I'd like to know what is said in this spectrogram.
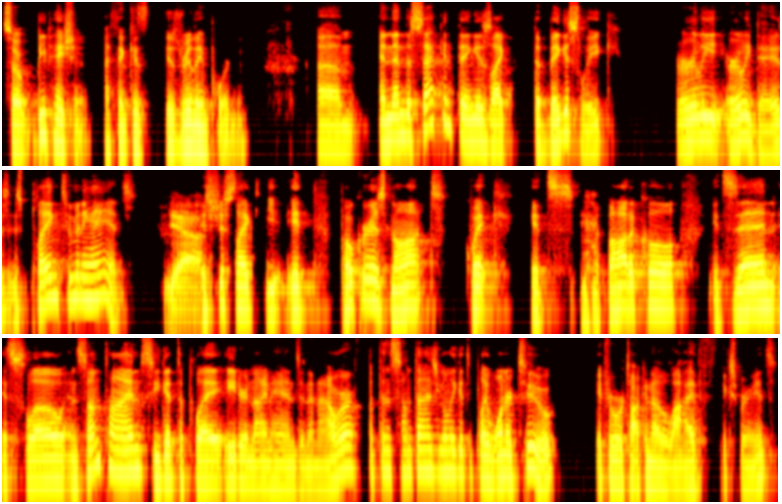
So be patient, I think is, is really important. Um, and then the second thing is like the biggest leak early, early days is playing too many hands. Yeah. It's just like it, poker is not quick. It's methodical, it's zen, it's slow, and sometimes you get to play eight or nine hands in an hour, but then sometimes you only get to play one or two if you were talking about a live experience.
